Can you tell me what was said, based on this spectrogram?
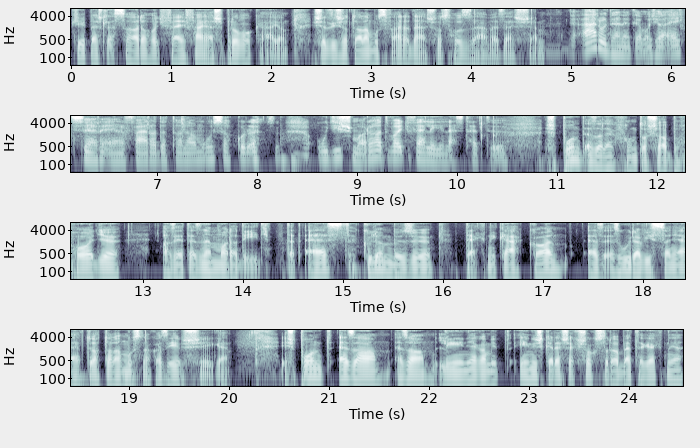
képes lesz arra, hogy fejfájás provokáljon, és ez is a talamusz fáradáshoz hozzávezessen. De áruld el nekem, hogyha egyszer elfárad a talamusz, akkor az úgy is marad, vagy feléleszthető? És pont ez a legfontosabb, hogy azért ez nem marad így. Tehát ezt különböző technikákkal, ez, ez újra visszanyert a talamusznak az épsége. És pont ez a, ez a lényeg, amit én is keresek sokszor a betegeknél,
